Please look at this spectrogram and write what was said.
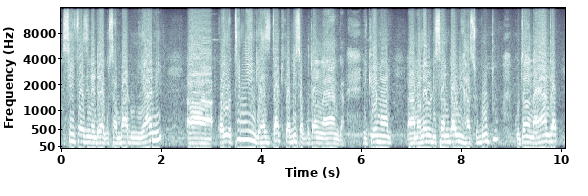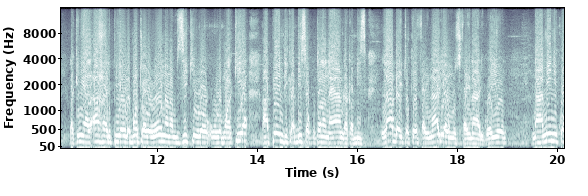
sifa zinaendelea kusambaa duniani. Uh, kwa hiyo timu nyingi hazitaki kabisa kukutana na Yanga. Ikiwemo uh, Mamelodi Sundowns hasubutu kukutana na Yanga, lakini Al Ahly pia ule moto alouona na mziki ulomwakia apendi kabisa kukutana na Yanga kabisa, labda itokee fainali au nusu fainali. Kwa hiyo naamini kwa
